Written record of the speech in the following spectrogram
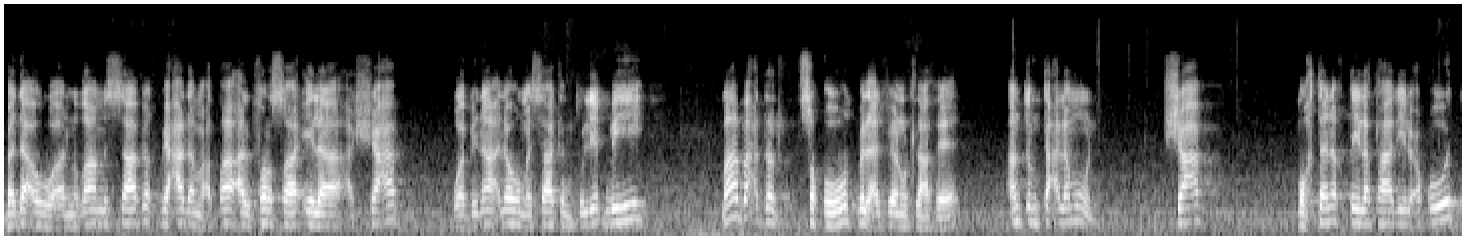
بدأه النظام السابق بعدم إعطاء الفرصة إلى الشعب وبناء له مساكن تليق به. ما بعد السقوط بال 2003 أنتم تعلمون الشعب مختنق طيلة هذه العقود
